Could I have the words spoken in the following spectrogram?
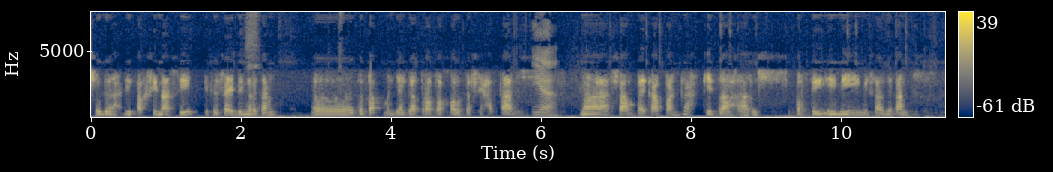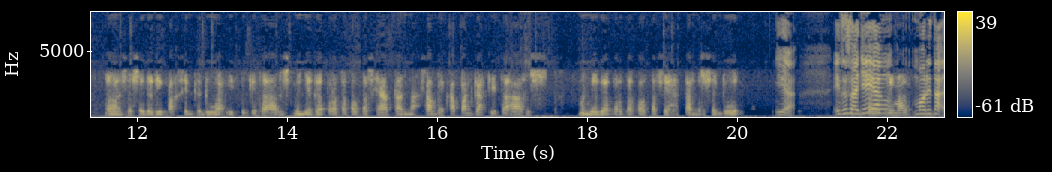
sudah divaksinasi, itu saya dengarkan uh, tetap menjaga protokol kesehatan. Iya. Yeah. Nah, sampai kapankah kita harus seperti ini? Misalnya kan uh, sesudah divaksin kedua itu kita harus menjaga protokol kesehatan. Nah, sampai kapankah kita harus menjaga protokol kesehatan tersebut? Iya. Itu saja Saya yang terima... mau dita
